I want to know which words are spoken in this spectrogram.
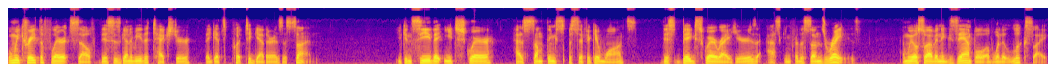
When we create the flare itself, this is going to be the texture that gets put together as a sun. You can see that each square has something specific it wants. This big square right here is asking for the sun's rays. And we also have an example of what it looks like.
